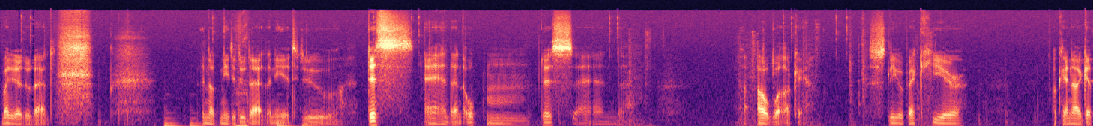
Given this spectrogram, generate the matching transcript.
why did I do that? I did not need to do that. I needed to do this and then open this and... Uh, oh, well, okay. Just leave it back here. Okay, now I get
